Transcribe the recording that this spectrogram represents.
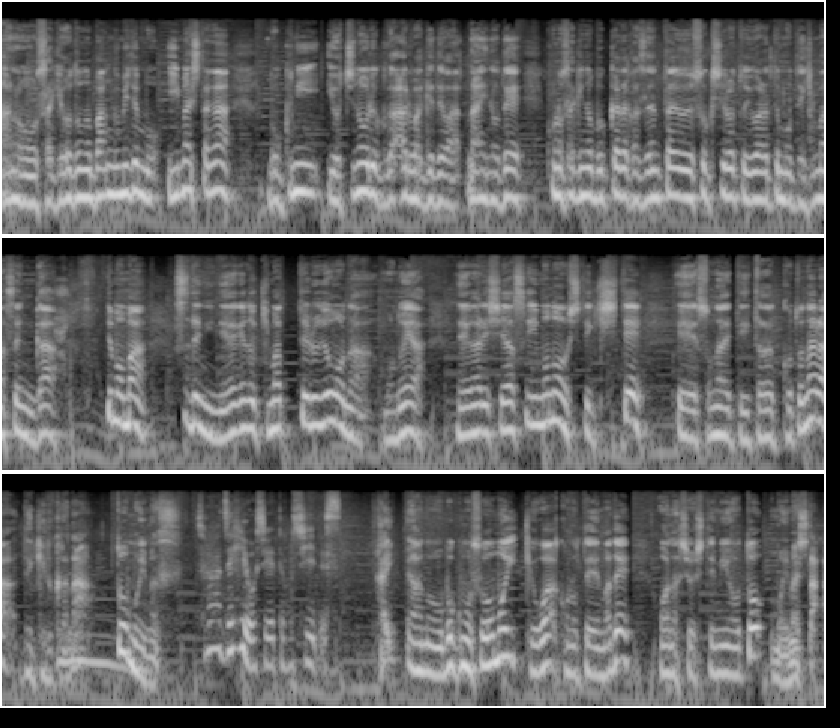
あの先ほどの番組でも言いましたが僕に予知能力があるわけではないのでこの先の物価高全体を予測しろと言われてもできませんが、はい、でもまあすでに値上げの決まってるようなものや値上がりしやすいものを指摘して、えー、備えていただくことならできるかなと思います。それはぜひ教えてほしいです。はい。あの僕もそう思い今日はこのテーマでお話をしてみようと思いました。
